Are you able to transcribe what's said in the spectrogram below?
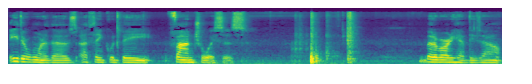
either one of those, I think, would be fine choices. But I've already have these out.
